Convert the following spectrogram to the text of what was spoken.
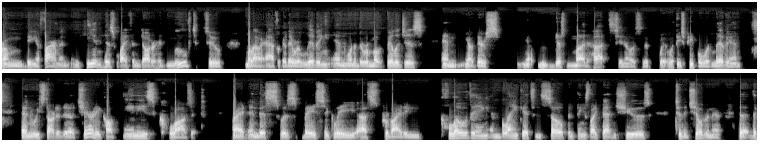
from being a fireman, and he and his wife and daughter had moved to Malawi, Africa. They were living in one of the remote villages, and you know, there's you know, just mud huts, you know, is what these people would live in. And we started a charity called Annie's Closet, right? And this was basically us providing clothing and blankets and soap and things like that and shoes to the children there. The, the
